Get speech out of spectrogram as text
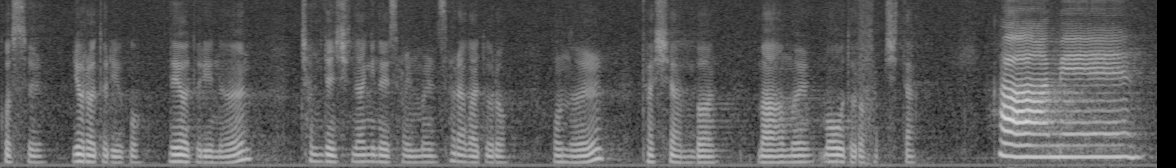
것을 열어드리고 내어드리는 참된 신앙인의 삶을 살아가도록 오늘 다시 한번 마음을 모으도록 합시다. 아멘.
